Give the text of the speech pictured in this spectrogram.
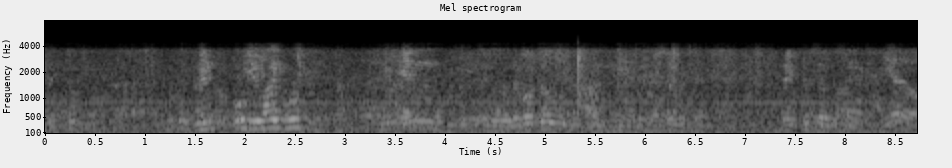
laptop When both you- work is You can go to service center. Right to service center. Here or?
